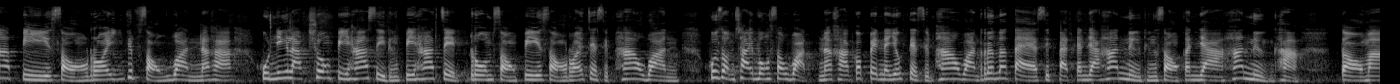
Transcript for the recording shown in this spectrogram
5 ปี 222 วันนะคะ คุณยิ่งรักษณ์ช่วงปี 54 ถึงปี 57 รวม 2 ปี 275 วัน คุณสมชายวงศ์สวัสดิ์นะคะ ก็เป็นนายก 75 วัน เริ่มตั้งแต่ 18 กันยา 51 ถึง 2 กันยา 51 ค่ะต่อมา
